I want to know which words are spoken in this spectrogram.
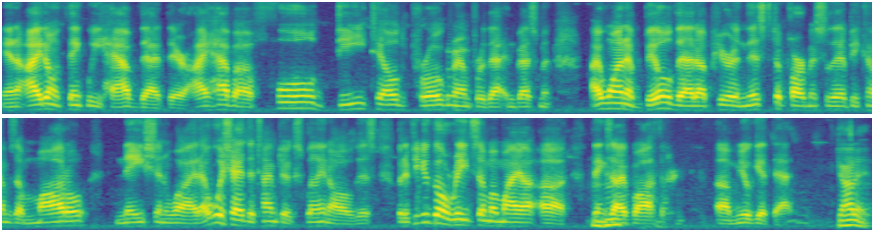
And I don't think we have that there. I have a full detailed program for that investment. I want to build that up here in this department so that it becomes a model nationwide. I wish I had the time to explain all of this, but if you go read some of my uh, uh things mm-hmm. I've authored, um, you'll get that. Got it.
